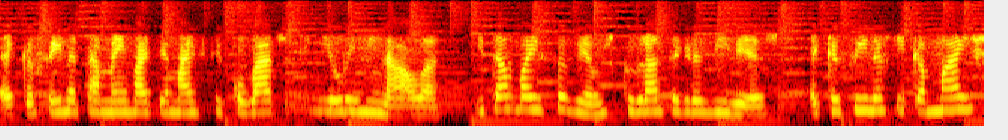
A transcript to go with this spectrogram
a cafeína também vai ter mais dificuldades em eliminá-la. E também sabemos que durante a gravidez a cafeína fica mais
